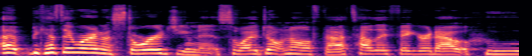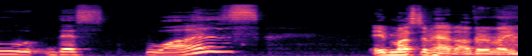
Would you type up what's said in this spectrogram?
Uh, because they were in a storage unit, so I don't know if that's how they figured out who this was. It must have had other like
